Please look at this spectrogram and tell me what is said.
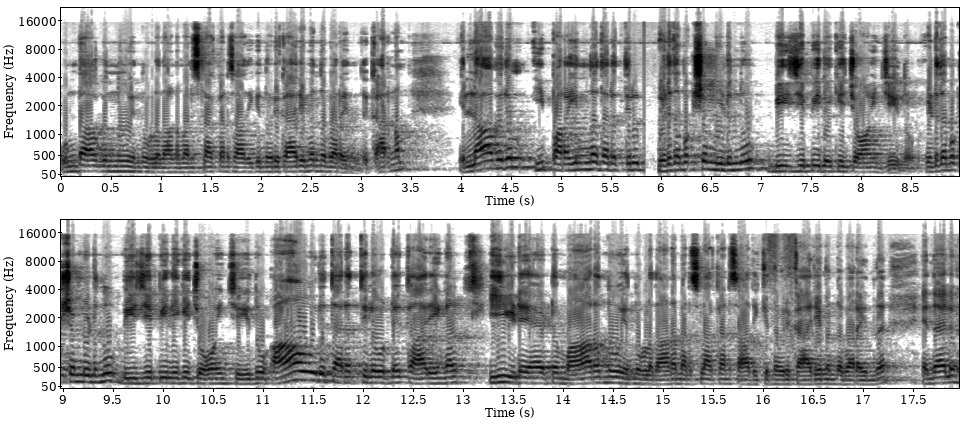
ഉണ്ടാകുന്നു എന്നുള്ളതാണ് മനസ്സിലാക്കാൻ സാധിക്കുന്ന ഒരു കാര്യമെന്ന് പറയുന്നത്. കാരണം എല്ലാവരും ഈ പറയുന്ന തരത്തിൽ ഇടതുപക്ഷം വിടുന്നു ബി ജെ പിയിലേക്ക് ജോയിൻ ചെയ്യുന്നു. ഇടതുപക്ഷം വിടുന്നു ബി ജെ പിയിലേക്ക് ജോയിൻ ചെയ്യുന്നു. ആ ഒരു തരത്തിലോട്ട് കാര്യങ്ങൾ ഈ ഇടയായിട്ട് മാറുന്നു എന്നുള്ളതാണ് മനസ്സിലാക്കാൻ സാധിക്കുന്ന ഒരു കാര്യമെന്ന് പറയുന്നത്. എന്തായാലും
